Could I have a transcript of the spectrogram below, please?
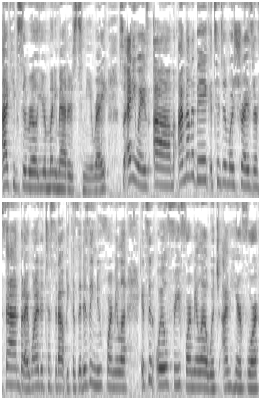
I keep it real. Your money matters to me, right? So anyways, um, I'm not a big tinted moisturizer fan, but I wanted to test it out because it is a new formula. It's an oil-free formula, which I'm here for.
